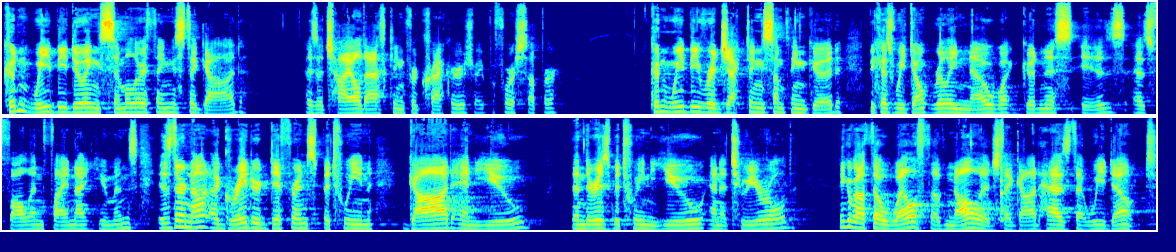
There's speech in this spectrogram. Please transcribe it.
Couldn't we be doing similar things to God as a child asking for crackers right before supper? Couldn't we be rejecting something good because we don't really know what goodness is as fallen, finite humans? Is there not a greater difference between God and you than there is between you and a two year old. Think about the wealth of knowledge that God has that we don't.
